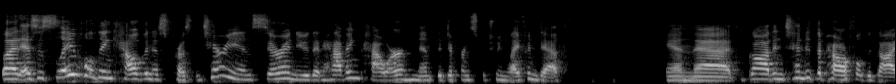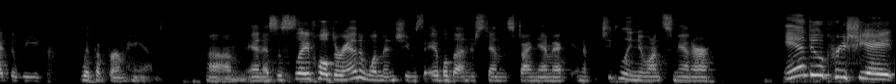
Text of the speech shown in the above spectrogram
But as a slaveholding Calvinist Presbyterian, Sarah knew that having power meant the difference between life and death, and that God intended the powerful to guide the weak with a firm hand. Um, and as a slaveholder and a woman, she was able to understand this dynamic in a particularly nuanced manner and to appreciate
